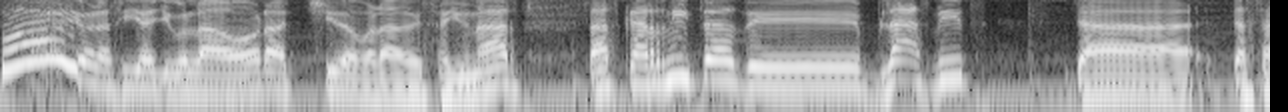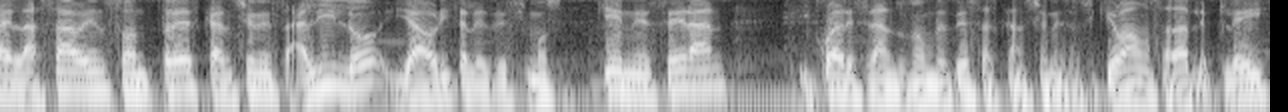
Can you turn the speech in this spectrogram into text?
Ay, ahora sí ya llegó la hora chida para desayunar. Las carnitas de Blast Beat, ya, ya saben, las saben, son tres canciones al hilo y ahorita les decimos quiénes eran y cuáles eran los nombres de estas canciones. Así que vamos a darle play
